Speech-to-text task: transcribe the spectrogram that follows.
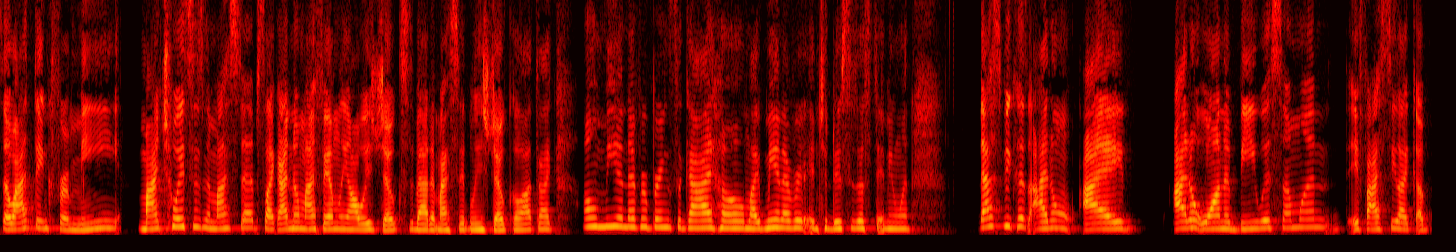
so I think for me, my choices and my steps, like I know my family always jokes about it. My siblings joke a lot. They're like, oh, Mia never brings a guy home. Like Mia never introduces us to anyone. That's because I don't I I don't want to be with someone if I see like a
